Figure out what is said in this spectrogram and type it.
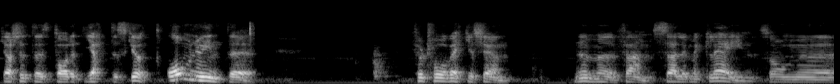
kanske inte tar ett jätteskutt. Om nu inte för två veckor sedan, nummer fem, Sally McLean, som eh,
